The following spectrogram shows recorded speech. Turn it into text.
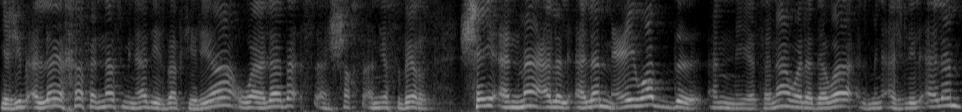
يجب أن لا يخاف الناس من هذه البكتيريا ولا بأس الشخص أن يصبر شيئا ما على الألم. عوض أن يتناول دواء من أجل الألم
